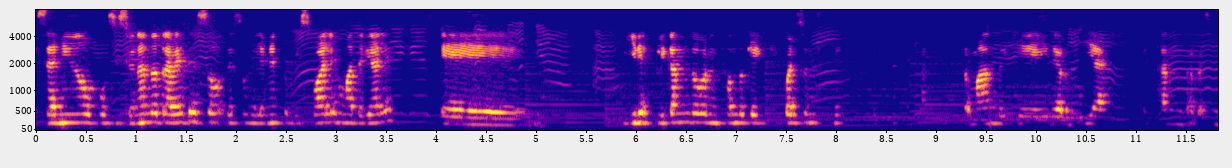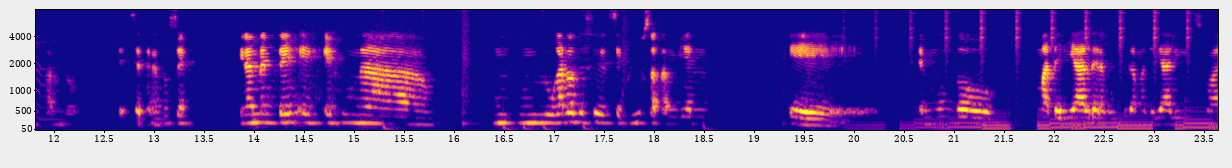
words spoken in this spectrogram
se han ido posicionando a través de, eso, de esos elementos visuales o materiales, eh, ir explicando en el fondo qué, cuáles son los que están formando y qué ideologías están representando, etc. Entonces, finalmente es, es una, un, lugar donde se, se cruza también eh, el mundo material, de la cultura material y visual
